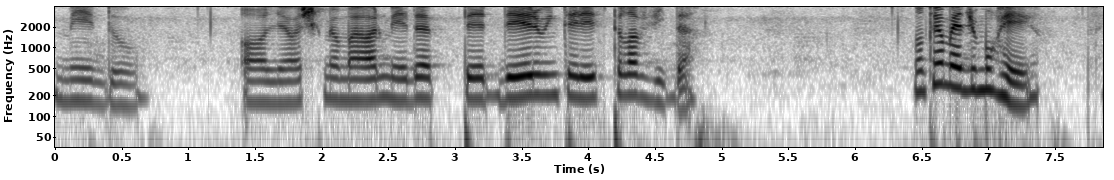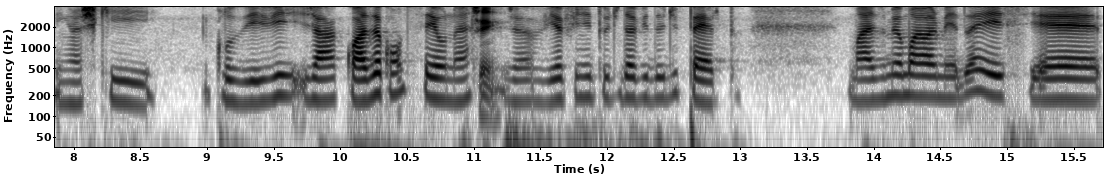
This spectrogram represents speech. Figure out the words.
Medo. Olha, eu acho que meu maior medo é perder o interesse pela vida. Não tenho medo de morrer. Assim, acho que, inclusive, já quase aconteceu, né? Sim. Já vi a finitude da vida de perto. Mas o meu maior medo é esse, é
